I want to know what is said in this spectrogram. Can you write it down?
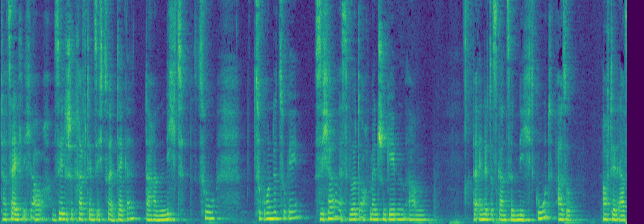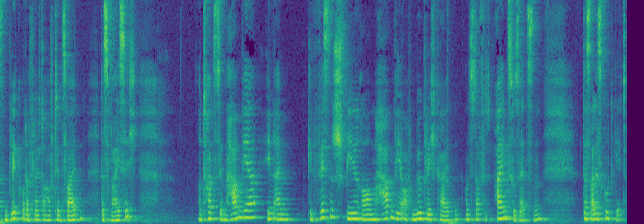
tatsächlich auch seelische Kräfte in sich zu entdecken, daran nicht zu, zugrunde zu gehen. Sicher, es wird auch Menschen geben, ähm, da endet das Ganze nicht gut, also auf den ersten Blick oder vielleicht auch auf den zweiten, das weiß ich. Und trotzdem haben wir in einem gewissen Spielraum, haben wir auch Möglichkeiten, uns dafür einzusetzen, dass alles gut geht.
